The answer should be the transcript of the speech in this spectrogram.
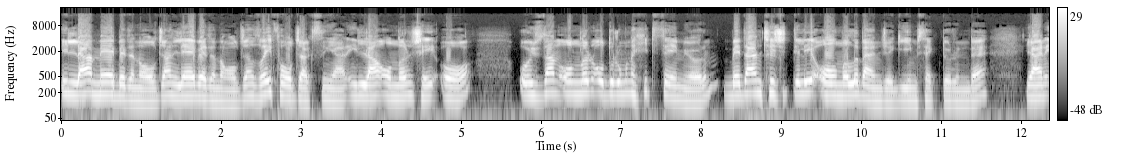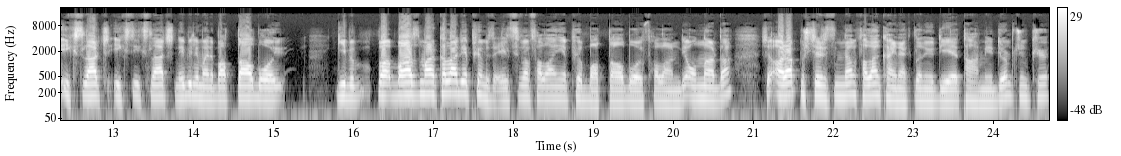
İlla M beden olacaksın, L beden olacaksın, zayıf olacaksın yani. İlla onların şey o. O yüzden onların o durumunu hiç sevmiyorum. Beden çeşitliliği olmalı bence giyim sektöründe. Yani X large, XX large ne bileyim hani battal boy gibi bazı markalar yapıyor mesela Elsiva falan yapıyor battal boy falan diye. Onlar da işte Arap müşterisinden falan kaynaklanıyor diye tahmin ediyorum. Çünkü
